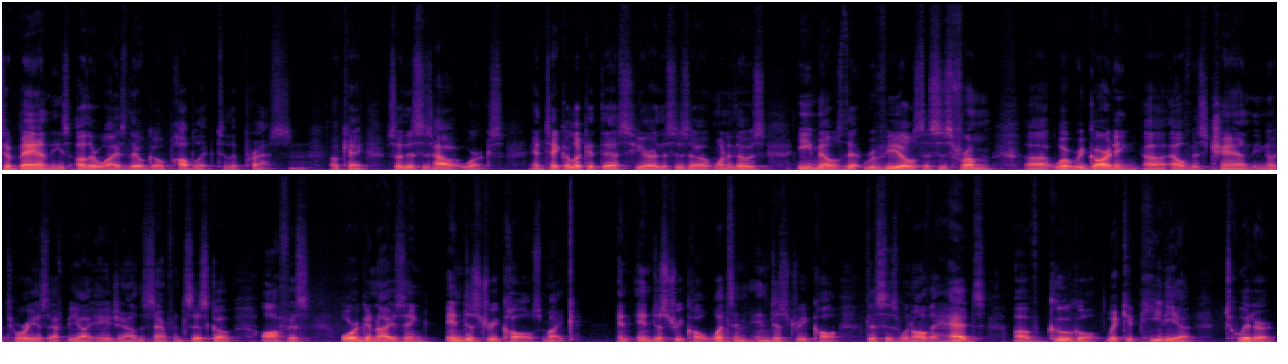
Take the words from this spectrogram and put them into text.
to ban these. Otherwise, they'll go public to the press. Mm. Okay, so this is how it works. And take a look at this here. This is a, uh, one of those emails that reveals this is from, uh, well, regarding uh, Elvis Chan, the notorious FBI agent out of the San Francisco office organizing industry calls, Mike. an industry call. What's an industry call? This is when all the heads of Google, Wikipedia, Twitter,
